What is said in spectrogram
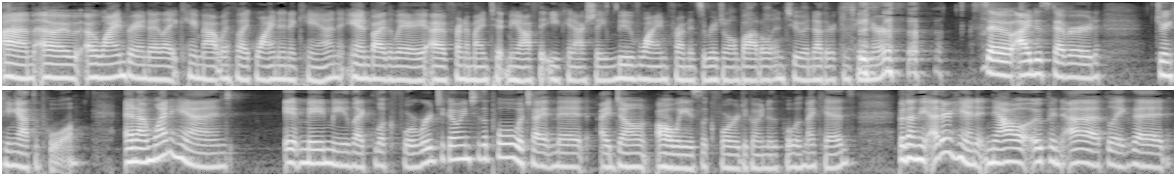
um, a, a, wine brand I like came out with like wine in a can. And by the way, a friend of mine tipped me off that you can actually move wine from its original bottle into another container. so I discovered drinking at the pool. And on one hand, it made me like look forward to going to the pool, which I admit I don't always look forward to going to the pool with my kids. But on the other hand, it now opened up like that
